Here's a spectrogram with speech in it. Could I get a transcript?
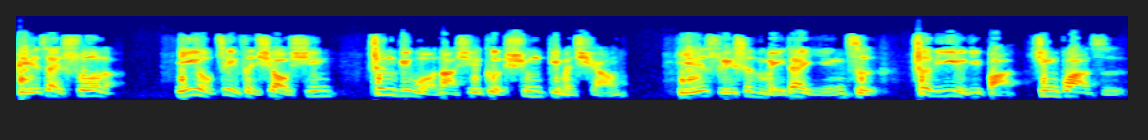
别再说了。你有这份孝心，真比我那些个兄弟们强。爷随身没带银子，这里有一把金瓜子，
